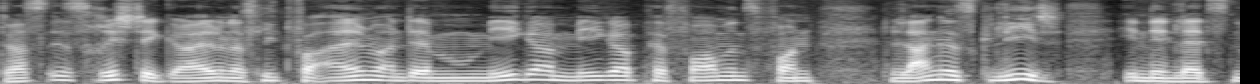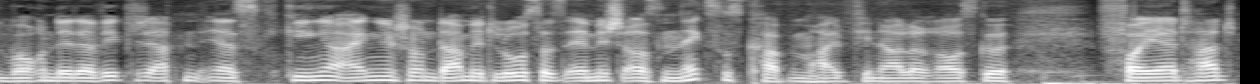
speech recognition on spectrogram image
Das ist richtig geil und das liegt vor allem an der mega, mega Performance von Langes Glied in den letzten Wochen, der da wirklich hatten. Es ging ja eigentlich schon damit los, dass er mich aus dem Nexus Cup im Halbfinale rausgefeuert hat.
